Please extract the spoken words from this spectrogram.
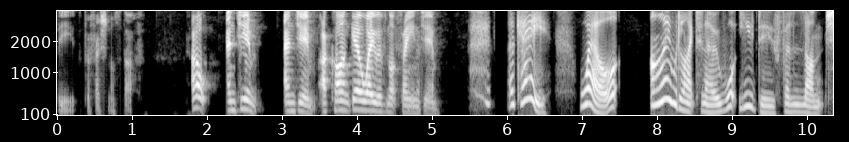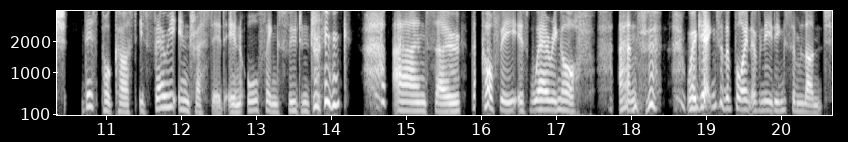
the professional stuff. Oh, and Jim and Jim, I can't get away with not saying Jim. okay, well, I would like to know what you do for lunch. This podcast is very interested in all things food and drink. And so the coffee is wearing off, and we're getting to the point of needing some lunch.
